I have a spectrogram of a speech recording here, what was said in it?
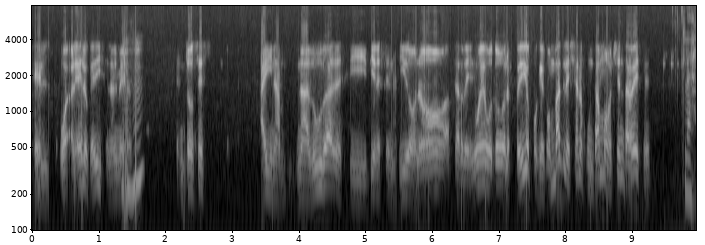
el, es lo que dicen al menos. Entonces hay una, duda de si tiene sentido o no hacer de nuevo todos los pedidos, porque con Batle ya nos juntamos 80 veces. Claro.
